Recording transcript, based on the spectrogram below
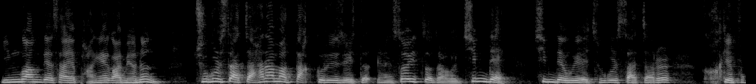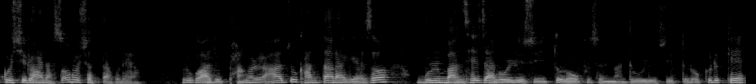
인광대사에 방에 가면은 죽을 사자 하나만 딱 그려져 있, 예, 써 있더라고요. 침대, 침대 위에 죽을 사자를 크게 붓글씨로 하나 써놓으셨다 그래요. 그리고 아주 방을 아주 간단하게 해서 물만 세 잔 올릴 수 있도록 부처님한테 올릴 수 있도록 그렇게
